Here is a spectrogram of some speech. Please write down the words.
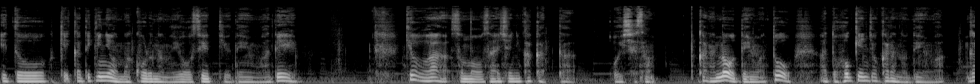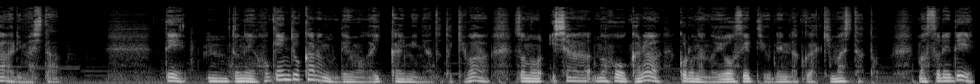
えっと、結果的にはまコロナの陽性っていう電話で、今日はその最初にかかったお医者さんからの電話と、あと保健所からの電話がありました。で、うんとね、保健所からの電話が1回目にあった時は、その医者の方からコロナの陽性っていう連絡が来ましたと。まあ、それで、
